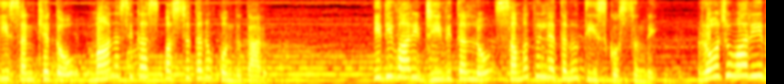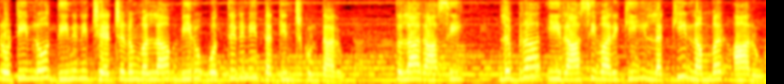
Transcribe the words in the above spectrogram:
ఈ సంఖ్యతో మానసిక స్పష్టతను పొందుతారు. ఇది వారి జీవితంలో సమతుల్యతను తీసుకొస్తుంది. రోజువారీ రొటీన్లో దీనిని చేర్చడం వల్ల మీరు ఒత్తిడిని తగ్గించుకుంటారు. తులా రాశి లిబ్రా ఈ రాశి వారికి లక్కీ నంబర్ ఆరు.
